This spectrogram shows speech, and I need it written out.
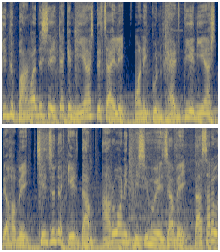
কিন্তু বাংলাদেশে এটাকে নিয়ে আসতে চাইলে অনেক গুণ ভ্যাট দিয়ে নিয়ে আসতে হবে। সেই জন্য এর দাম আরও অনেক বেশি হয়ে যাবে। তাছাড়াও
